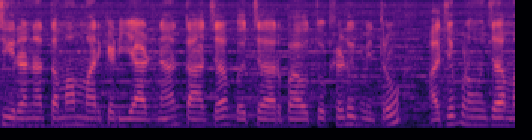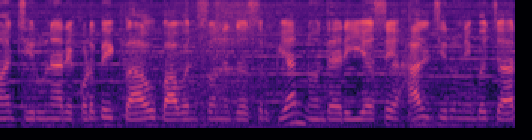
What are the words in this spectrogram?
જીરાના તમામ માર્કેટ યાર્ડના તાજા બજાર ભાવ. તો ખેડૂત મિત્રો આજે પણ ઊંઝામાં જીરુના રેકોર્ડ બેગ ભાવ બાવનસો ને દસ રૂપિયા નોંધાઈ રહ્યા છે. હાલ જીરુની બજાર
